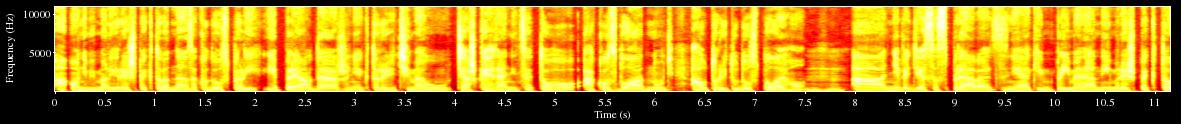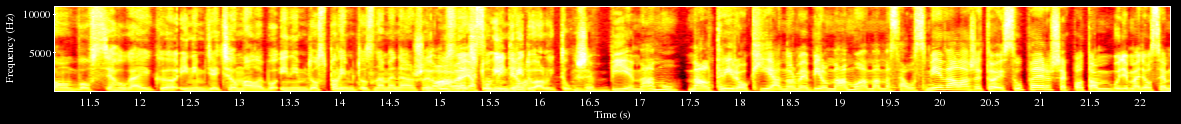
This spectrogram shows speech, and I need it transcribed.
a oni by mali rešpektovať nás ako dospelí. Je pravda, že niektoré deti majú ťažké hranice toho, ako zvládnuť autoritu dospelého mm-hmm. a nevedia sa správať s nejakým primeraným rešpektom vo vzťahu aj k iným deťom alebo iným dospelým. To znamená, že no, uznať ja tú individualitu. Že bije mamu. Mal 3 roky a normálne bil mamu a mama sa usmievala, že to je super, však potom bude mať 18,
